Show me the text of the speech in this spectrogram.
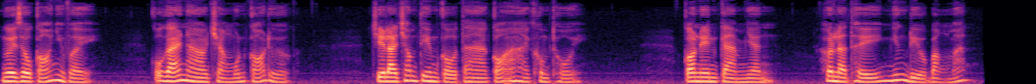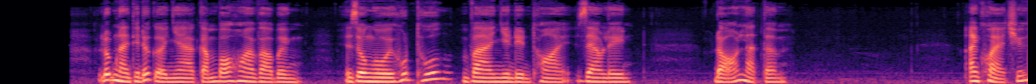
Người giàu có như vậy, Cô gái nào chẳng muốn có được. Chỉ là trong tim cậu ta có ai không thôi. Con nên cảm nhận, Hơn là thấy những điều bằng mắt. Lúc này thì Đức ở nhà cắm bó hoa vào bình, Rồi ngồi hút thuốc Và nhìn điện thoại reo lên. Đó là Tâm. Anh khỏe chứ?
